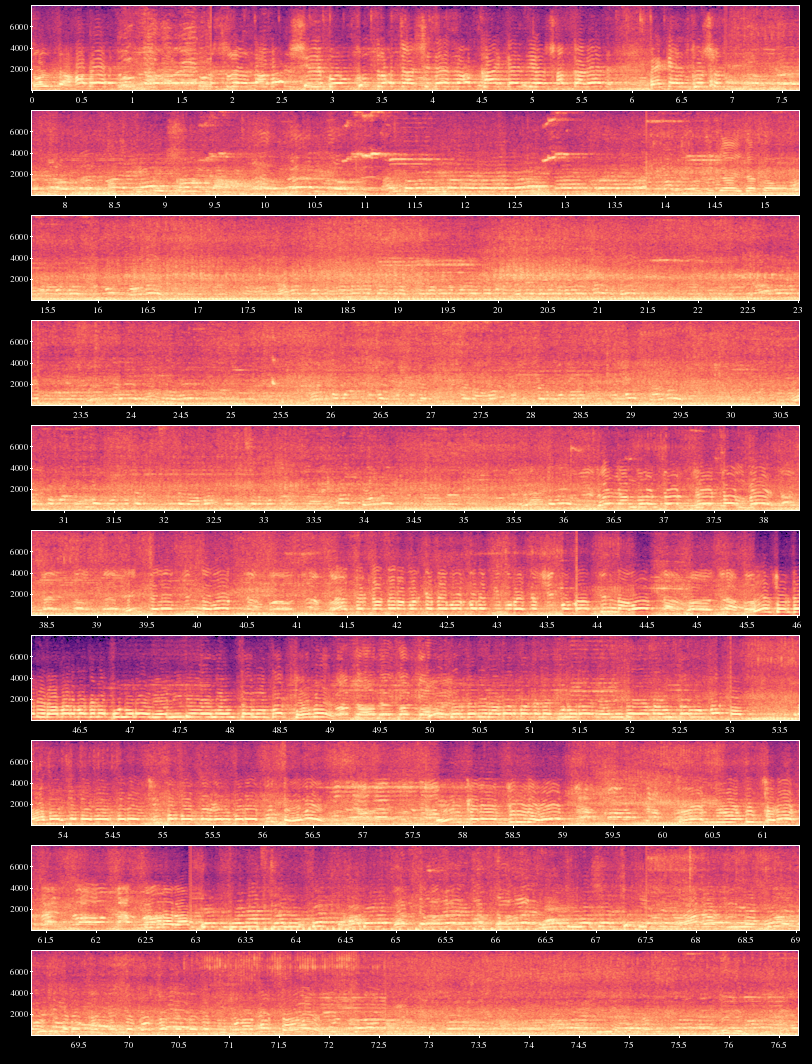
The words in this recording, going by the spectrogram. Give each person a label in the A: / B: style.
A: তুলতে হবে। শিল্প ক্ষুদ্র চাষীদের রক্ষায় কেন্দ্রীয় সরকারের প্যাকেজ ঘোষণা।
B: এটা তো
C: আন্দোলন চলছে চলবে ইনকলাব জিন্দাবাদ। রাজ্যের কাঁচা রাবারকে ব্যবহার করে ত্রিপুরা একটা শিল্প জিন্দাবাদ। বেসরকারি রাবার বাগানে পুনরায় রেনিডে অ্যালাউন্স চালু করতে হবে। বেসরকারি রাবার বাগানে পুনরায় রেনিডে অ্যালাউন্স চালু করতে হবে রাবারকে ব্যবহার করে শিল্প কলকারখানা করে তুলতে হবে ইনকলাব জিন্দাবাদ এই বিরোধী ছেড়ে ত্রিপুরা রাজ্য
A: বোনাস চালু করতে হবে ন্যায় দিবসের ছুটি
C: রাবার শিল্প চাষিদের রক্ষায় কেন্দ্র সরকারকে প্যাকেজ ঘোষণা করতে হবে
B: দিদি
